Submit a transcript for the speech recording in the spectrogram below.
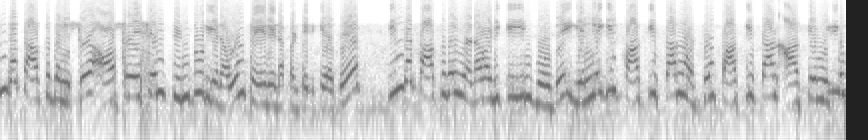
இந்த தாக்குதலுக்கு ஆபரேஷன் சிந்தூர் எனவும் பெயரிடப்பட்டிருக்கிறது. இந்த தாக்குதல் நடவடிக்கையின் போது எல்லையில் பாகிஸ்தான் மற்றும் பாகிஸ்தான் ஆக்கிரமிப்பு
